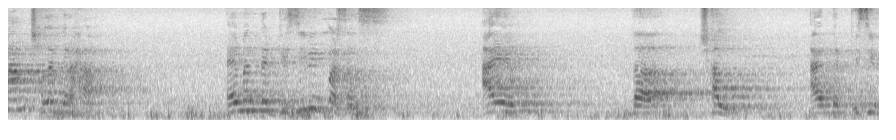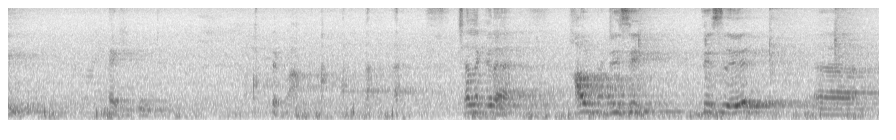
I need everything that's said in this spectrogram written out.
नाम छलग्रहा among the deceiving persons I am the chal. I am the deceiving attitude. Chalagra. How to deceive this uh,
